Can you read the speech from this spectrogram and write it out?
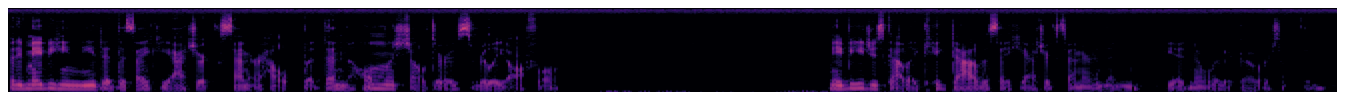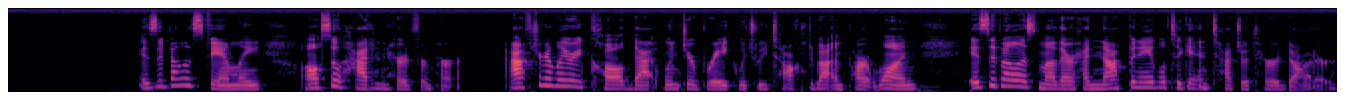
But maybe he needed the psychiatric center help, but then the homeless shelter is really awful. Maybe he just got like kicked out of the psychiatric center and then he had nowhere to go or something. Isabella's family also hadn't heard from her. After Larry called that winter break, which we talked about in part one, Isabella's mother had not been able to get in touch with her daughter.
